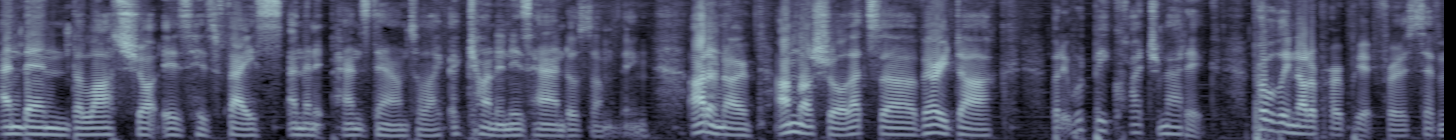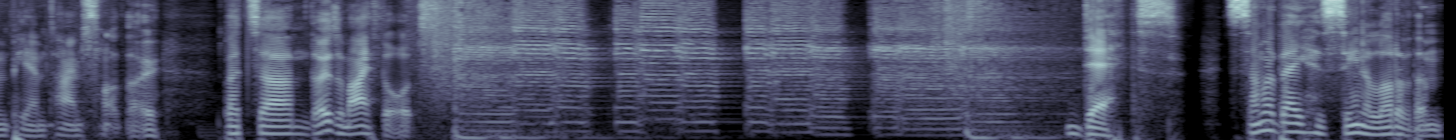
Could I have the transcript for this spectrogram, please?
And then the last shot is his face, and then it pans down to like a gun in his hand or something. I don't know. I'm not sure. That's uh, very dark, but it would be quite dramatic. Probably not appropriate for a 7 pm time slot though. But um, those are my thoughts. Deaths. Summer Bay has seen a lot of them.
